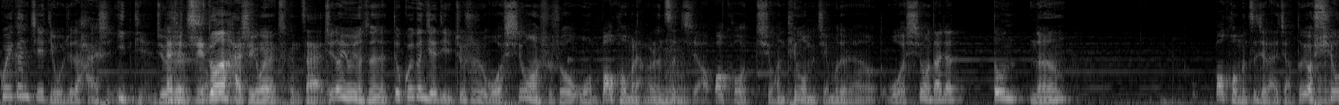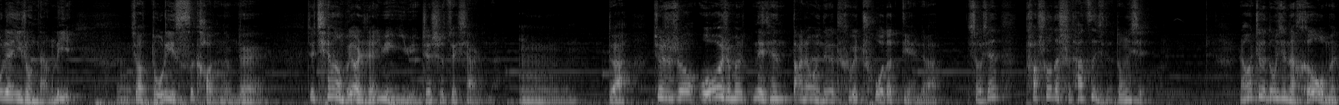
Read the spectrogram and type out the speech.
归根结底，我觉得还是一点，就但是极端还是永远存在的。极端永远存在。对，归根结底就是我希望是说，我包括我们两个人自己嗯。啊，包括喜欢听我们节目的人，我希望大家都能，包括我们自己来讲，都要修炼一种能力，嗯叫独立思考的能力。，对，就千万不要人云亦云，这是最吓人的，嗯对吧？就是说我为什么那天大张伟那个特别戳我的点，对吧？首先他说的是他自己的东西。然后这个东西呢，和我们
